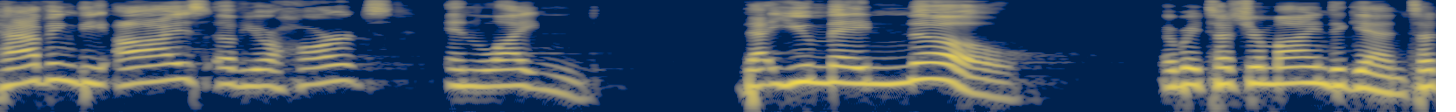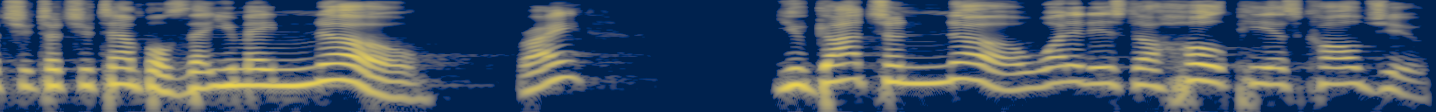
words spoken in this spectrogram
having the eyes of your hearts enlightened, that you may know. Everybody touch your mind again, touch your, touch your temples, that you may know, right? You've got to know what it is the hope He has called you.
